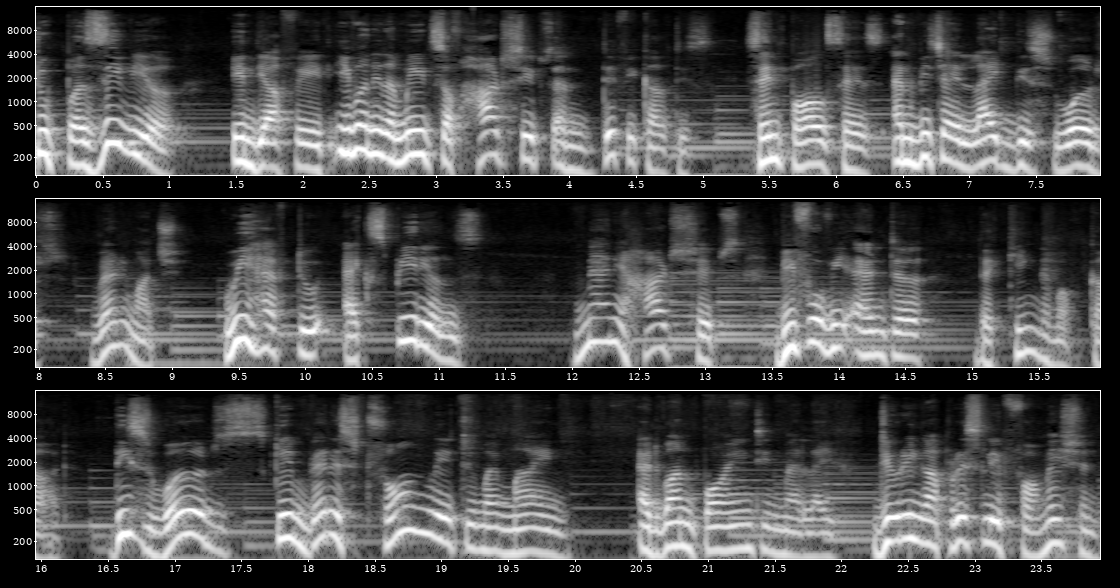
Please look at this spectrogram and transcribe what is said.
to persevere in their faith, even in the midst of hardships and difficulties. St. Paul says, and which I like these words very much. We have to experience many hardships before we enter the kingdom of God. These words came very strongly to my mind at one point in my life. During our priestly formation,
